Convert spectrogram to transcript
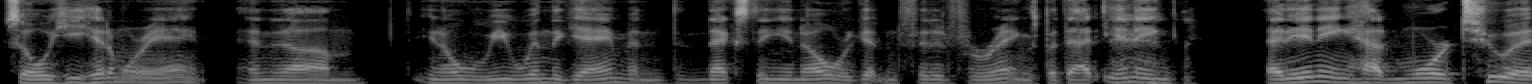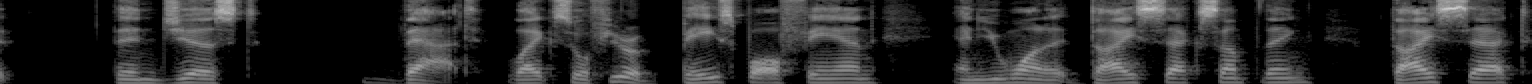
So he hit him where he ain't, and um, you know we win the game, and the next thing you know, we're getting fitted for rings. But that inning, that inning had more to it than just that. Like, so if you're a baseball fan and you want to dissect something, dissect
